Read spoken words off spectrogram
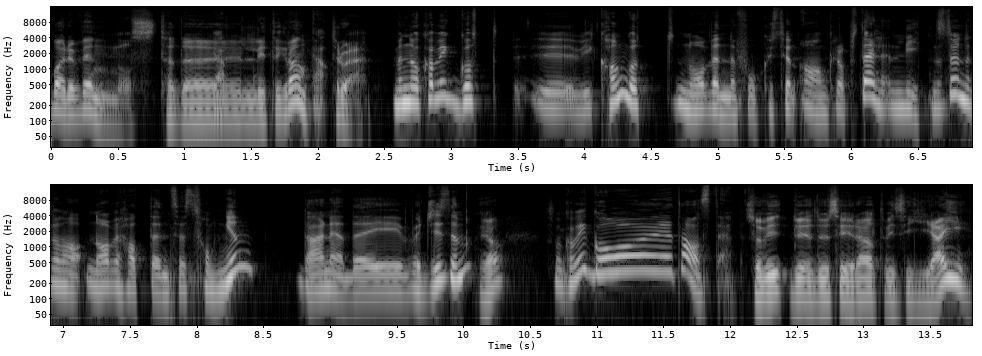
bare venne oss til det Ja. lite grann, Ja. tror jeg. Men nå kan vi godt eh, Vi kan godt nå vende fokus til en annen kroppsdel en liten stund. Ha, nå har vi hatt den sesongen der nede i Vegism. Ja. Så nå kan vi gå et annet sted. Så vi, det du sier er at hvis jeg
